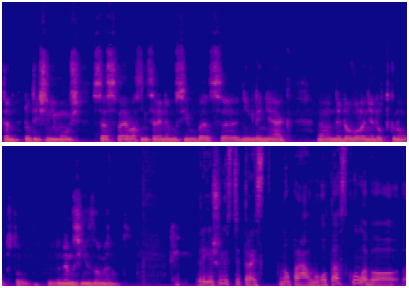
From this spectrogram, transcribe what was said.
Ten dotyčný muž se své vlastní dcery nemusí vůbec nikdy nějak nedovoleně dotknout. To nemusí nic znamenat. Riešili ste trestnoprávnu otázku, lebo e,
